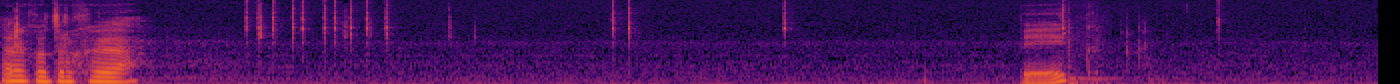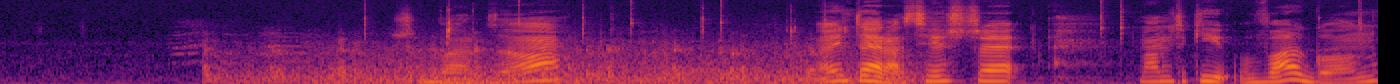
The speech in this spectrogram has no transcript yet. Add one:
Tylko trochę. Pyk. Proszę bardzo. No i teraz jeszcze mam taki wagon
